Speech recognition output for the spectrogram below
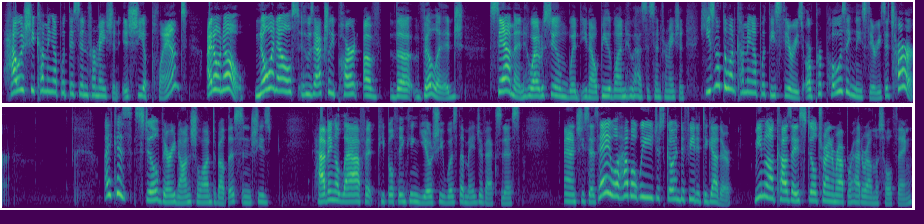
How is she coming up with this information? Is she a plant? I don't know. No one else who's actually part of the village, Samon, who I would assume would, you know, be the one who has this information. He's not the one coming up with these theories or proposing these theories. It's her. Aika's still very nonchalant about this, and she's having a laugh at people thinking Yoshi was the Mage of Exodus. And she says, Hey, well, how about we just go and defeat it together? Meanwhile, Kaze is still trying to wrap her head around this whole thing.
